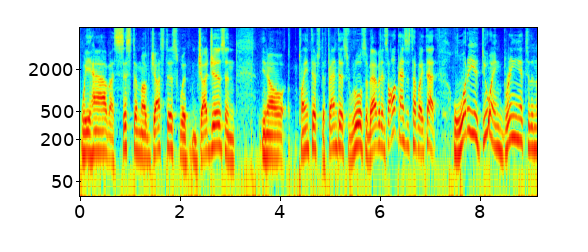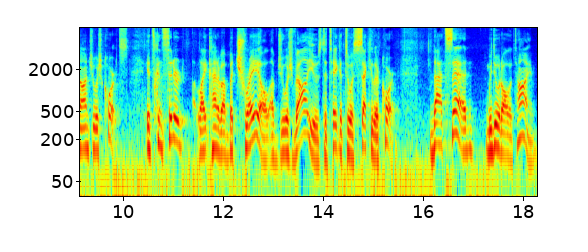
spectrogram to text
We have a system of justice with judges and, you know, plaintiffs, defendants, rules of evidence, all kinds of stuff like that. What are you doing bringing it to the non Jewish courts? It's considered like kind of a betrayal of Jewish values to take it to a secular court. That said, we do it all the time.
